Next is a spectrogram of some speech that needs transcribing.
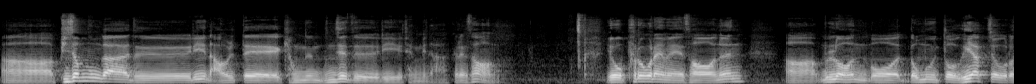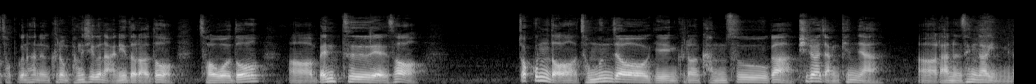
어, 비전문가들이 나올 때 겪는 문제들이 됩니다. 그래서 이 프로그램에서는 어, 물론 뭐 너무 또 의학적으로 접근하는 그런 방식은 아니더라도 적어도 어, 멘트에서 조금 더 전문적인 그런 감수가 필요하지 않겠냐라는 생각입니다.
